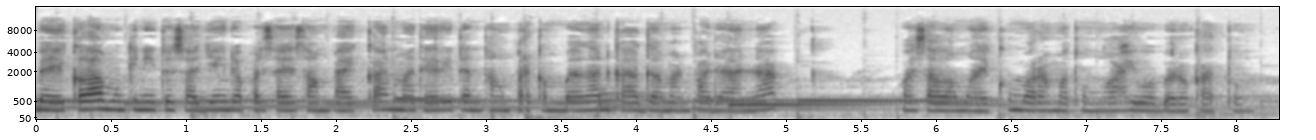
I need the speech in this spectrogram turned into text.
Baiklah, mungkin itu saja yang dapat saya sampaikan materi tentang perkembangan keagamaan pada anak. Wassalamualaikum warahmatullahi wabarakatuh.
